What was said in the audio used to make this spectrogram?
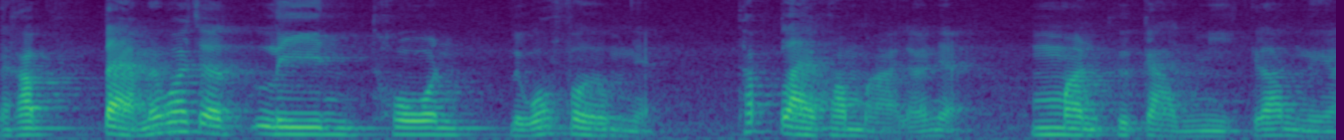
นะครับ แต่ไม่ว่าจะ lean tone หรือว่า firm เนี่ย ถ้าแปลความหมายแล้วเนี่ย มันคือการมีกล้ามเนื้อ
